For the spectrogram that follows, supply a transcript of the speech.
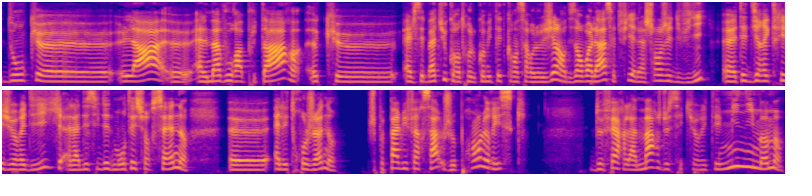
Donc euh, là, euh, elle m'avouera plus tard que elle s'est battue contre le comité de cancérologie en leur disant voilà cette fille elle a changé de vie, elle était directrice juridique, elle a décidé de monter sur scène, elle est trop jeune, je peux pas lui faire ça, je prends le risque de faire la marge de sécurité minimum,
